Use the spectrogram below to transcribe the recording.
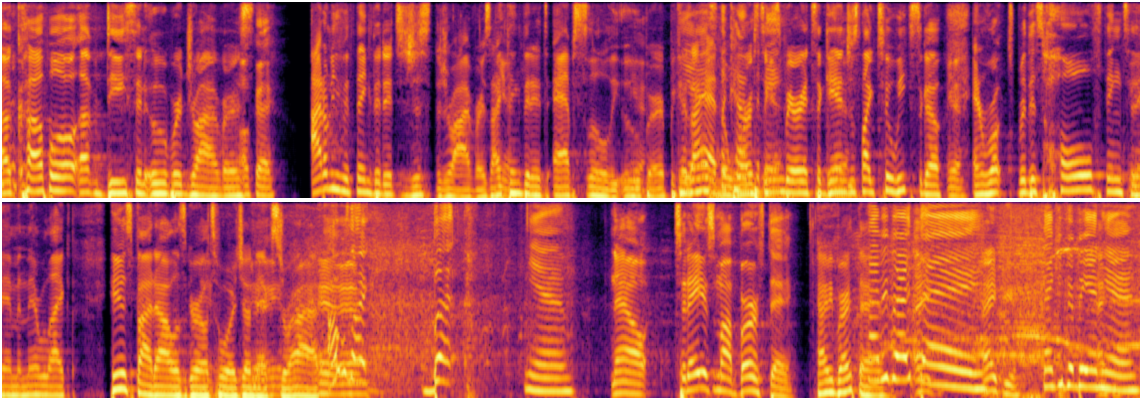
a couple of decent Uber drivers. Okay. I don't even think that it's just the drivers. I think that it's absolutely Uber because Yeah, I had the the, worst experience again Yeah. just like two weeks ago Yeah. and wrote for this whole thing to them and they were like, here's five dollars, girl, towards your next yeah. ride. I was Yeah. like, but Yeah. Now, today is my birthday. happy birthday. Happy birthday. Thank you. Thank you for being here.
